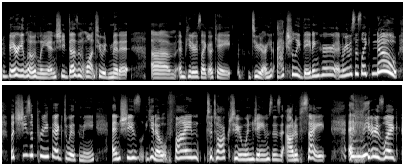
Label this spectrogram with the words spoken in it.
very lonely and she doesn't want to admit it. Um, and Peter's like, okay, dude, are you actually dating her? And Remus is like, no, but she's a prefect with me, and she's, you know, fine to talk to when James is out of sight. And Peter's like,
